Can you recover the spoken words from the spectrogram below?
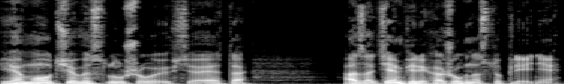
Я молча выслушиваю все это, а затем перехожу в наступление.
